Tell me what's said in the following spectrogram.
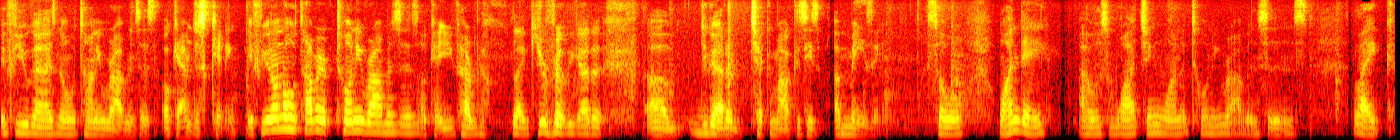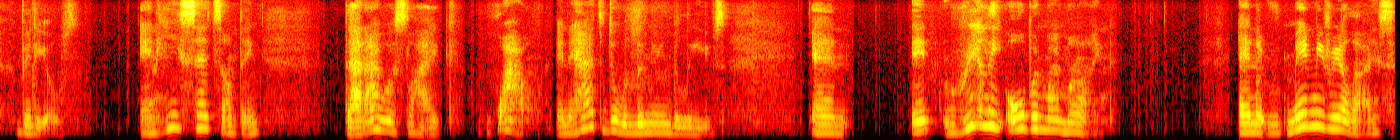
if you guys know who Tony Robbins is. Okay, I'm just kidding. If you don't know who Tony Robbins is, okay, you got like you really gotta, um, you gotta check him out because he's amazing. So one day I was watching one of Tony Robbins's like videos, and he said something that I was like, wow, and it had to do with limiting beliefs, and it really opened my mind, and it made me realize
